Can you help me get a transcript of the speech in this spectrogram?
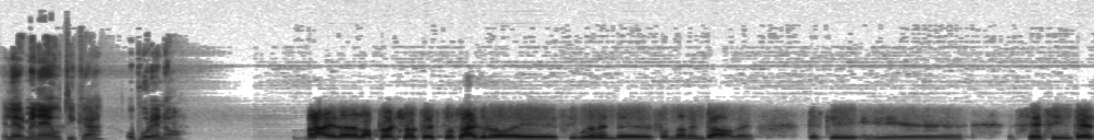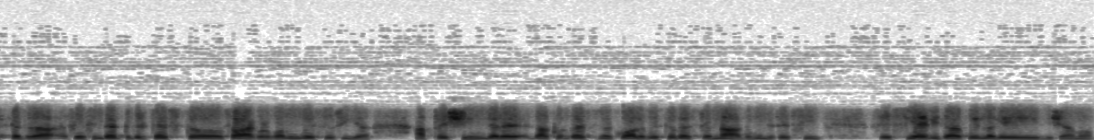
e l'ermeneutica, oppure no? Beh, l'approccio al testo sacro è sicuramente fondamentale, perché... Eh, se si, interpreta, se si interpreta il testo sacro, qualunque esso sia, a prescindere dal contesto nel quale questo testo è nato, quindi se si, se si evita quella che diciamo,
